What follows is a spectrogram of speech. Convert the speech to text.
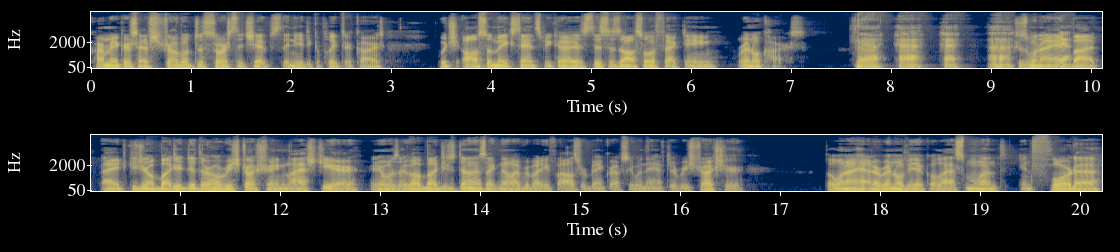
Car makers have struggled to source the chips they need to complete their cars, which also makes sense because this is also affecting rental cars. Uh-huh. Because when I had Yeah. bought, I had, because you know, Budget did their whole restructuring last year, and it was like, "Oh, Budget's done." It's like, no, everybody files for bankruptcy when they have to restructure. But when I had a rental vehicle last month in Florida,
